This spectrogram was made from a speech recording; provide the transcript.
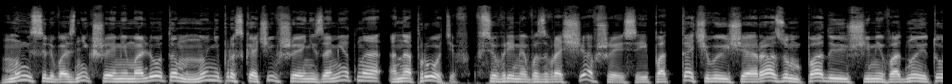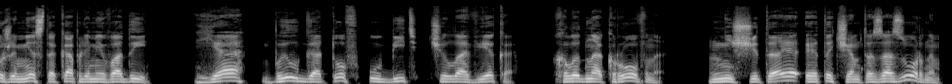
Мысль, возникшая мимолетом, но не проскочившая незаметно, а напротив, все время возвращавшаяся и подтачивающая разум падающими в одно и то же место каплями воды. Я был готов убить человека, хладнокровно, не считая это чем-то зазорным.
